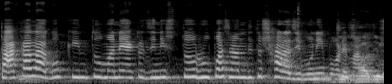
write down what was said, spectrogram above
টাকা লাগুক কিন্তু মানে একটা জিনিস তো রূপা চান্দি তো সারা জীবনই পড়ে মানুষ।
